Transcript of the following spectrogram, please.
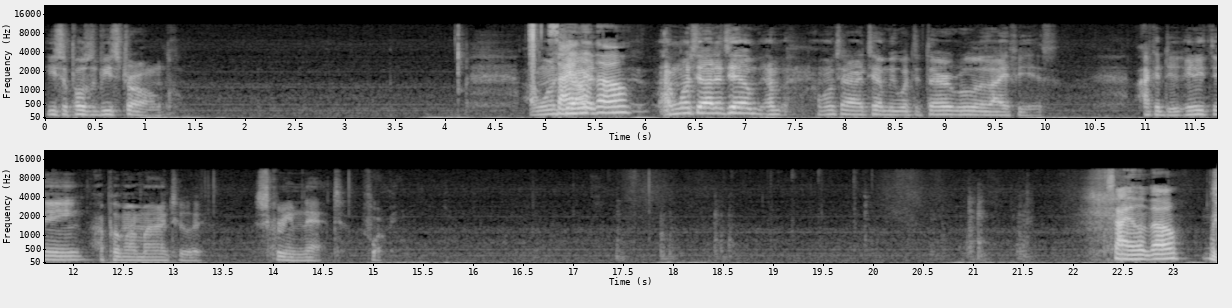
you're supposed to be strong." I want y'all Silent though. I want y'all to tell me. I'm- I want y'all to tell me what the third rule of life is. I can do anything I put my mind to it. Scream that for me. Silent though.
